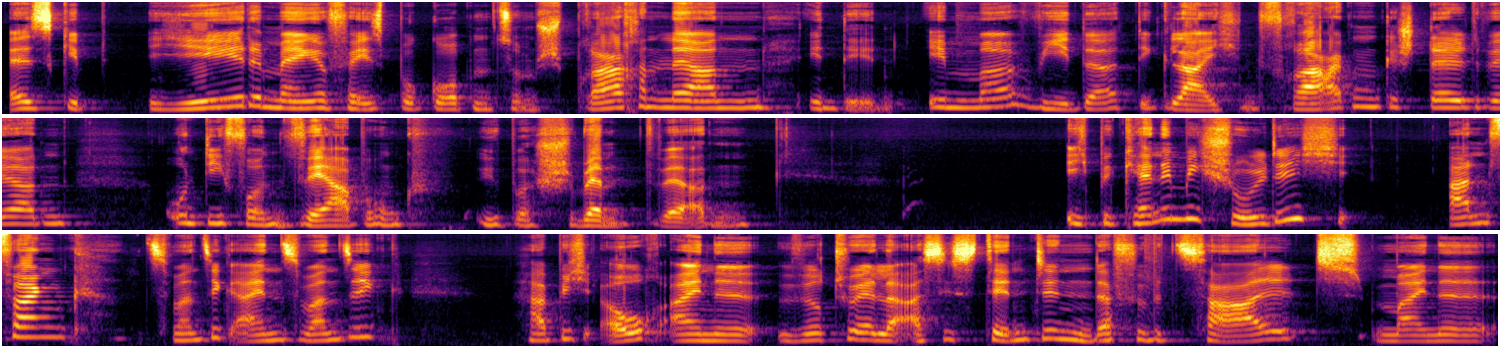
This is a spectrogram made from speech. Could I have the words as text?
Es gibt jede Menge Facebook-Gruppen zum Sprachenlernen, in denen immer wieder die gleichen Fragen gestellt werden und die von Werbung überschwemmt werden. Ich bekenne mich schuldig, Anfang 2021 habe ich auch eine virtuelle Assistentin dafür bezahlt, meine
